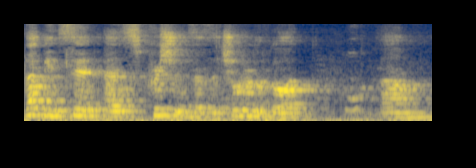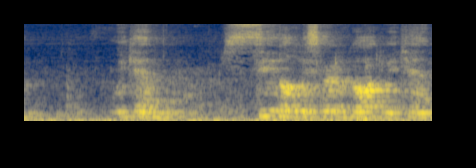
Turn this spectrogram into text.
that being said, as Christians, as the children of God, um, we can see the Holy Spirit of God. We can,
